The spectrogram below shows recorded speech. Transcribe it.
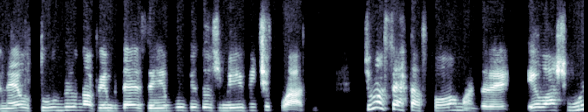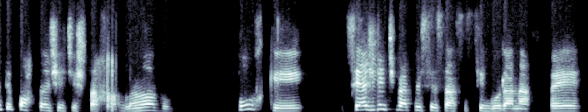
né, outubro, novembro, dezembro de 2024. De uma certa forma, André, eu acho muito importante a gente estar falando, porque se a gente vai precisar se segurar na fé,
